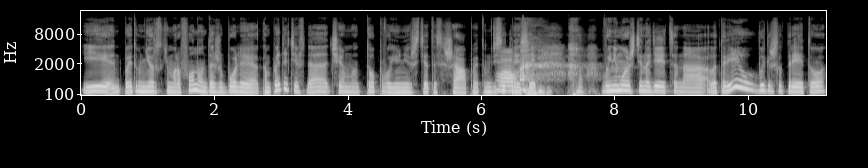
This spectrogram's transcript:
И поэтому Нью-Йоркский марафон, он даже более компетитив, да, чем топовые университеты США. Поэтому действительно, Вау. если вы не можете надеяться на лотерею, выигрыш лотереи, то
